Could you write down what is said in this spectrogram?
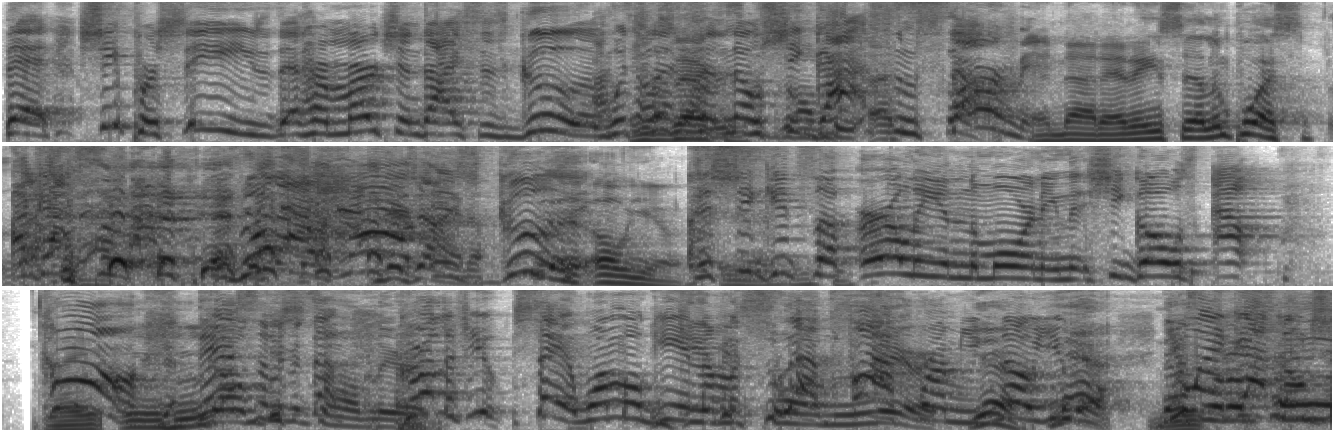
that she perceives that her merchandise is good, which lets her know she got be a some sermon. And now that ain't selling pussy. I got some. what I have is good. Oh yeah. That she gets up early in the morning, that she goes out. Come on, mm-hmm. there's Don't some give it to stuff. him, Lyric. Girl, if you say it one more again, Give I'm gonna it to slap him, five Lyric. from you. Yeah. No, you you ain't what I'm got no saying.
